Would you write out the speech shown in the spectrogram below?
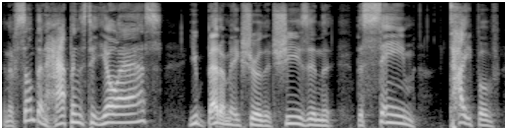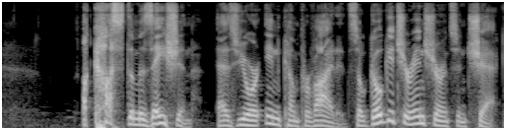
And if something happens to your ass, you better make sure that she's in the, the same type of a customization as your income provided. So go get your insurance in check.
